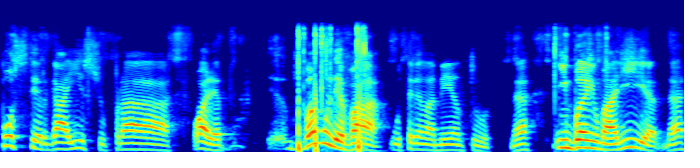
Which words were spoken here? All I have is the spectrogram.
postergar isso, para, olha, vamos levar o treinamento né, em banho-maria né,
